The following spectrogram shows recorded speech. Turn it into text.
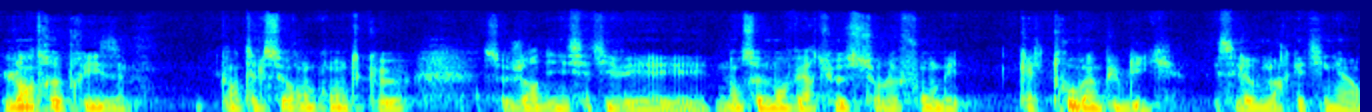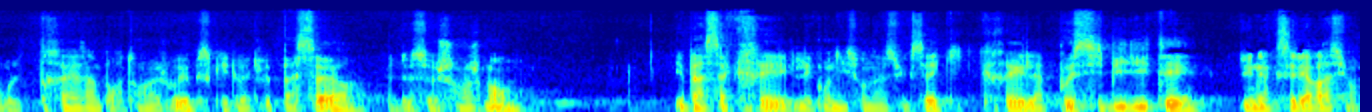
l'entreprise, quand elle se rend compte que ce genre d'initiative est non seulement vertueuse sur le fond, mais qu'elle trouve un public, et c'est là où le marketing a un rôle très important à jouer, parce qu'il doit être le passeur de ce changement, et ben ça crée les conditions d'un succès qui crée la possibilité d'une accélération.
